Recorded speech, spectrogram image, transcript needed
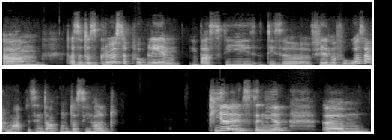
Ähm, also das größte Problem, was die, diese Filme verursachen, mal abgesehen davon, dass sie halt Tiere inszenieren, ähm,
